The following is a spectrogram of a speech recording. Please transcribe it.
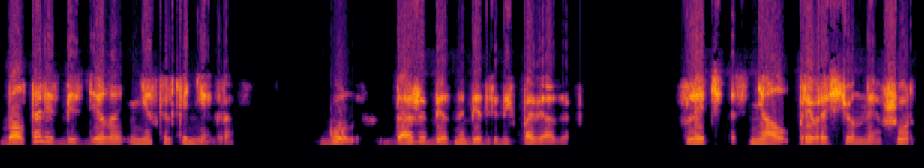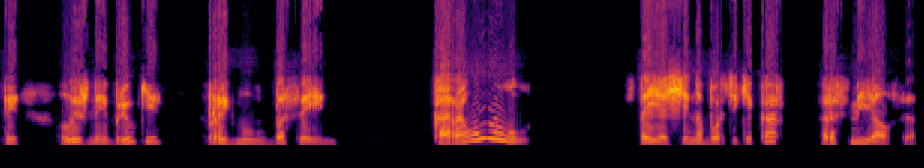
болтались без дела несколько негров, голых, даже без набедренных повязок. Флетч снял превращенные в шорты лыжные брюки, прыгнул в бассейн. Караул! Стоящий на бортике кар рассмеялся.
